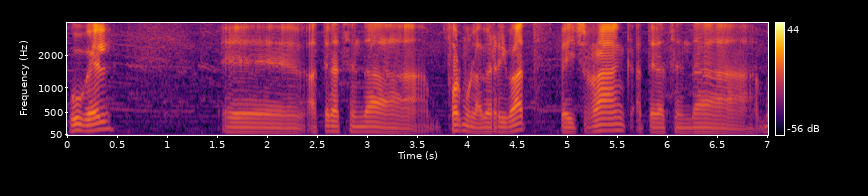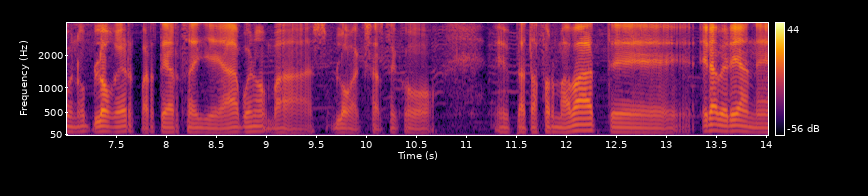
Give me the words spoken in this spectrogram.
Google e, ateratzen da formula berri bat PageRank, ateratzen da bueno, blogger parte hartzailea bueno, ba, blogak sartzeko e, plataforma bat e, era berean e,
